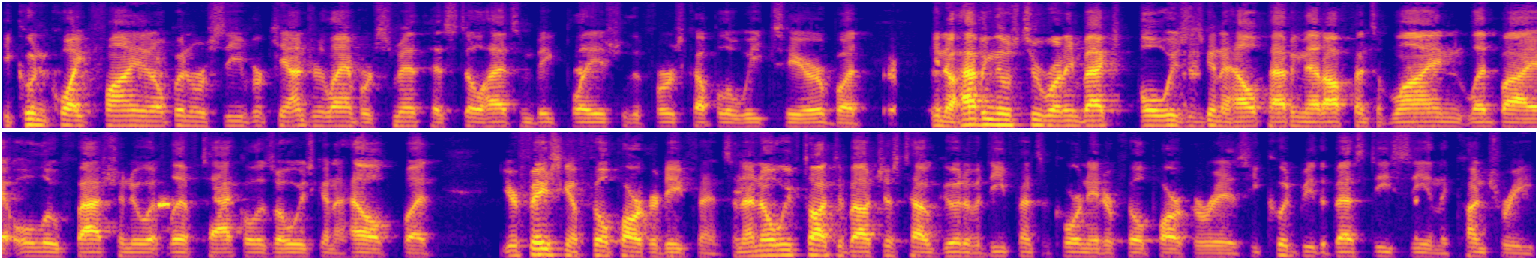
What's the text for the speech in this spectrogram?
he couldn't quite find an open receiver. Keandre Lambert Smith has still had some big plays for the first couple of weeks here, but you know, having those two running backs always is going to help. Having that offensive line led by Olu Fashanu at left tackle is always going to help. But you're facing a Phil Parker defense. And I know we've talked about just how good of a defensive coordinator Phil Parker is. He could be the best DC in the country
